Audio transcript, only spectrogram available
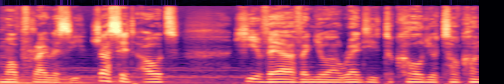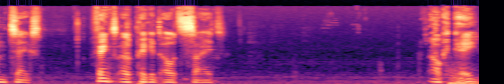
more privacy. Just sit out here there when you are ready to call your contacts. Thanks, I'll pick it outside. Okay.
